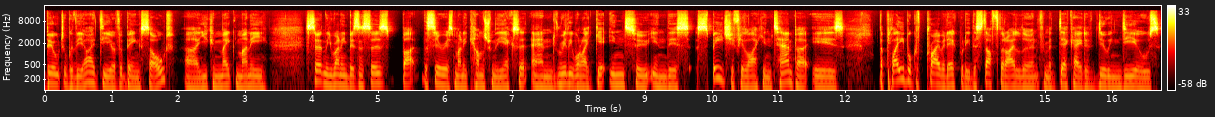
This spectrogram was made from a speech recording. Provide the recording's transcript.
built with the idea of it being sold. Uh, you can make money certainly running businesses, but the serious money comes from the exit. And really, what I get into in this speech, if you like, in Tampa is the playbook of private equity, the stuff that I learned from a decade of doing deals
